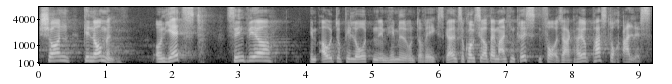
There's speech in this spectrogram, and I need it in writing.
schon genommen. Und jetzt sind wir im Autopiloten im Himmel unterwegs. Gell? Und so kommt es ja auch bei manchen Christen vor, sagen, ja, passt doch alles.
